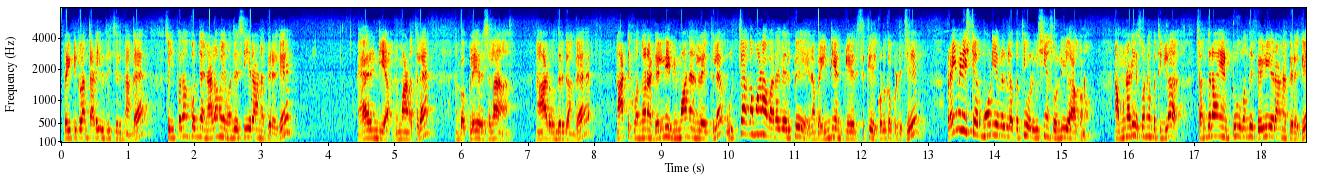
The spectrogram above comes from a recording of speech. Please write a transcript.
ஃப்ளைட்டுக்கெலாம் தடை விதிச்சிருந்தாங்க. ஸோ இப்போ தான் கொஞ்சம் நிலைமை வந்து சீரான பிறகு ஏர் இண்டியா விமானத்தில் நம்ம பிளேயர்ஸ் எல்லாம் நாடு வந்திருக்காங்க. நாட்டுக்கு வந்தோன்னா டெல்லி விமான நிலையத்தில் உற்சாகமான வரவேற்பு நம்ம இந்தியன் பிளேயர்ஸுக்கு கொடுக்கப்பட்டுச்சு. பிரைம் மினிஸ்டர் மோடி அவர்களை பற்றி ஒரு விஷயம் சொல்லி ஆகணும். நான் முன்னாடியே சொன்னேன் பார்த்தீங்களா சந்திராயன் டூ வந்து ஃபெயிலியர் ஆன பிறகு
